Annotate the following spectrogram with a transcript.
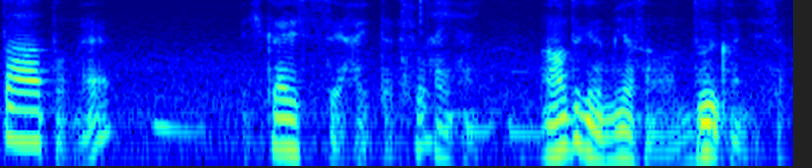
た後ね控え室へ入ったでしょ、はいはい、あの時の宮さんはどういう感じでしたか、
